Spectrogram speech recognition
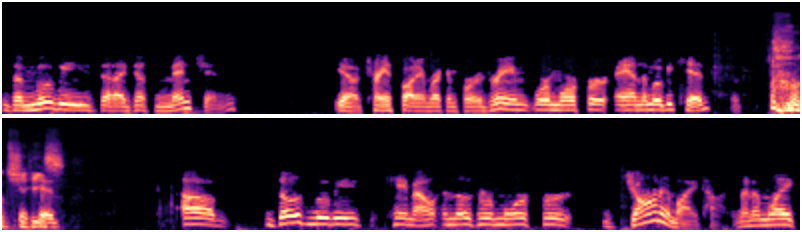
the movies that I just mentioned, you know, Trainspotting and Requiem for a Dream were more for, and the movie Kids. oh jeez. Um, those movies came out and those were more for John and my time. And I'm like,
